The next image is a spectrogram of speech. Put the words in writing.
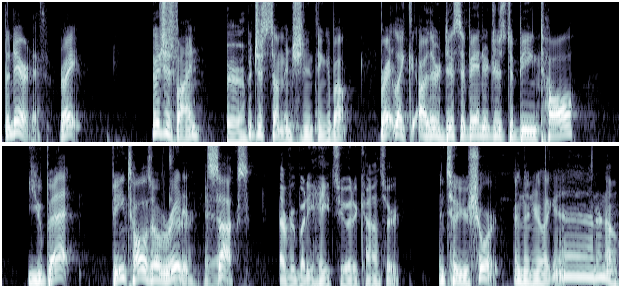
the narrative, right? Which is fine, sure. but just some interesting thing about, right? Like, are there disadvantages to being tall? You bet. Being tall is overrated. Sure, yeah. It sucks. Everybody hates you at a concert until you're short, and then you're like, eh, I don't know.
